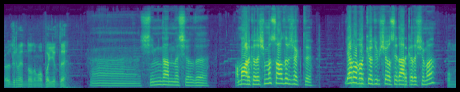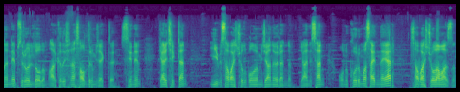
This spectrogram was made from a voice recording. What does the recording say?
öldürmedin oğlum o bayıldı. Ha, şimdi anlaşıldı. Ama arkadaşıma saldıracaktı. Ya baba kötü bir şey olsaydı arkadaşıma? Onların hepsi rolde oğlum. Arkadaşına saldırmayacaktı. Senin gerçekten iyi bir savaşçı olup olamayacağını öğrendim. Yani sen onu korumasaydın eğer savaşçı olamazdın.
